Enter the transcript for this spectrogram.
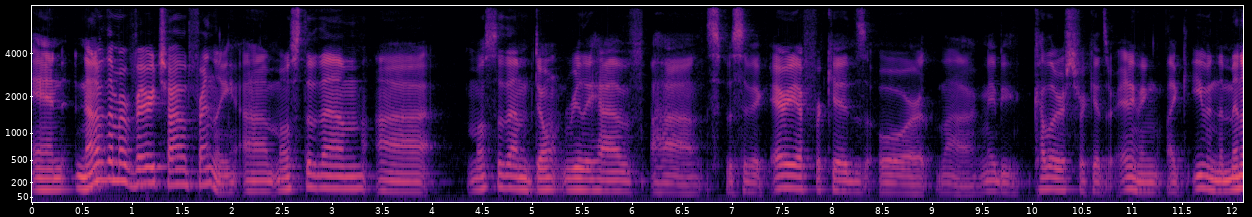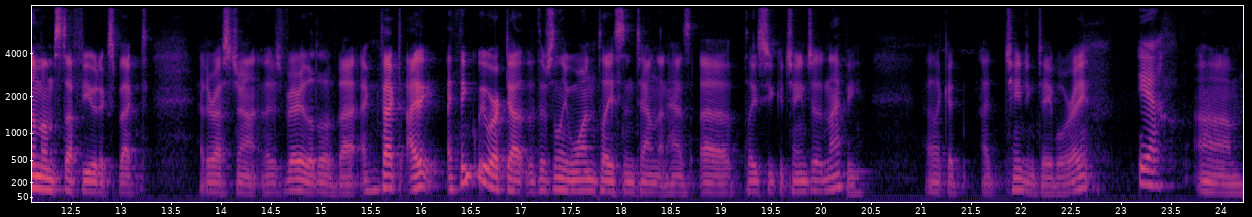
and none of them are very child friendly. Uh, most of them, uh, most of them don't really have a specific area for kids or uh, maybe colors for kids or anything. Like even the minimum stuff you would expect at a restaurant. There's very little of that. In fact, I, I think we worked out that there's only one place in town that has a place you could change a nappy, uh, like a, a changing table, right? yeah. Um,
